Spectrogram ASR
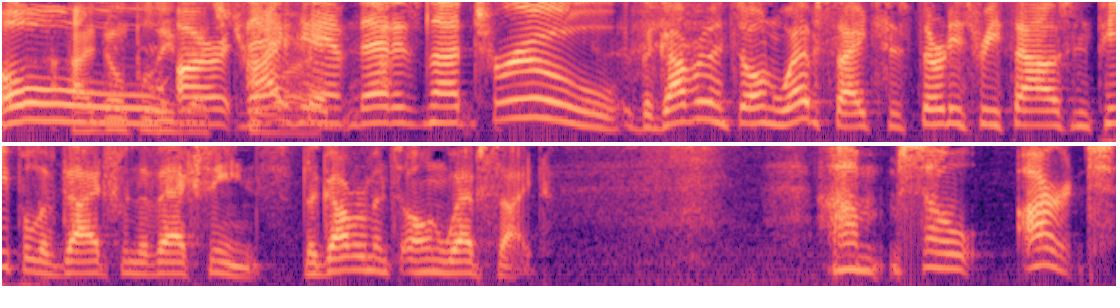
Oh, I don't believe that's Art, true, That, Art. that is not true. The government's own website says 33,000 people have died from the vaccines. The government's own website. Um, so, Art,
